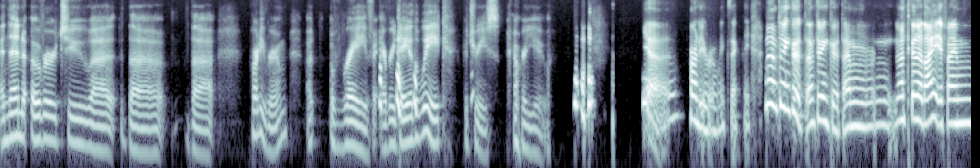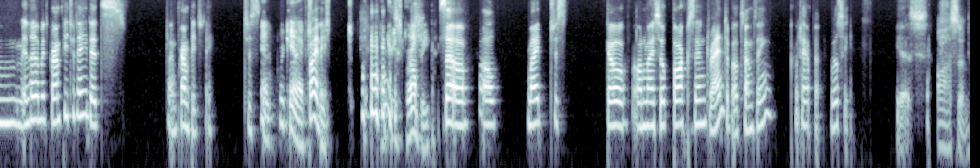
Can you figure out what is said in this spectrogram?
And then over to uh, the the party room, a, a rave every day of the week. Patrice, how are you? Yeah, party room, exactly. No, I'm doing good. I'm doing good. I'm not gonna lie, if I'm a little bit grumpy today, that's I'm grumpy today. Just Yeah, we can't have Friday. Patrice grumpy. so I'll might just go on my soapbox and rant about something. Could happen. We'll see. Yes. Awesome.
